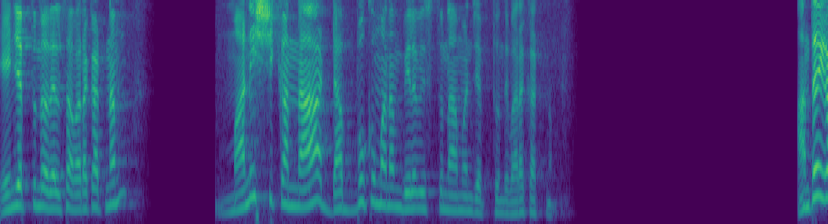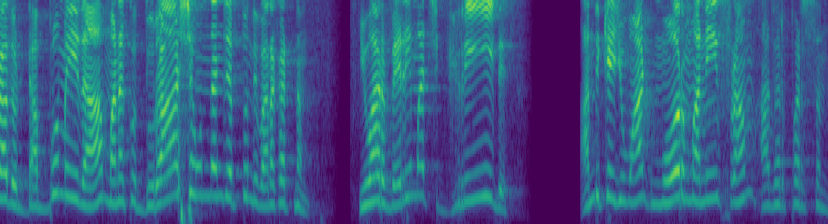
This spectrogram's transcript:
ఏం చెప్తుందో తెలుసా వరకట్నం? మనిషి కన్నా డబ్బుకు మనం విలువిస్తున్నామని చెప్తుంది వరకట్నం. అంతేకాదు డబ్బు మీద మనకు దురాశ ఉందని చెప్తుంది వరకట్నం. You are very much greed అందుకే you want more money from other person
